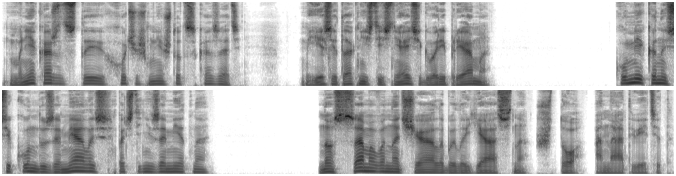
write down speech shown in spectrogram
«Мне кажется, ты хочешь мне что-то сказать. Если так, не стесняйся, говори прямо». Кумика на секунду замялась, почти незаметно, но с самого начала было ясно, что она ответит.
